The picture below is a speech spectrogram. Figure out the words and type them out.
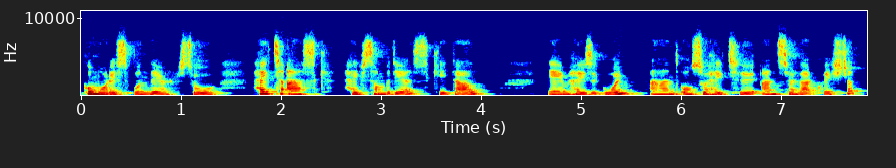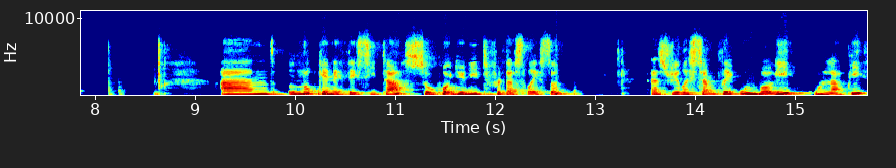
cómo responder. So how to ask how somebody is, qué tal, um, how's it going, and also how to answer that question. And lo que necesitas, so what you need for this lesson, is really simply un boli, un lápiz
